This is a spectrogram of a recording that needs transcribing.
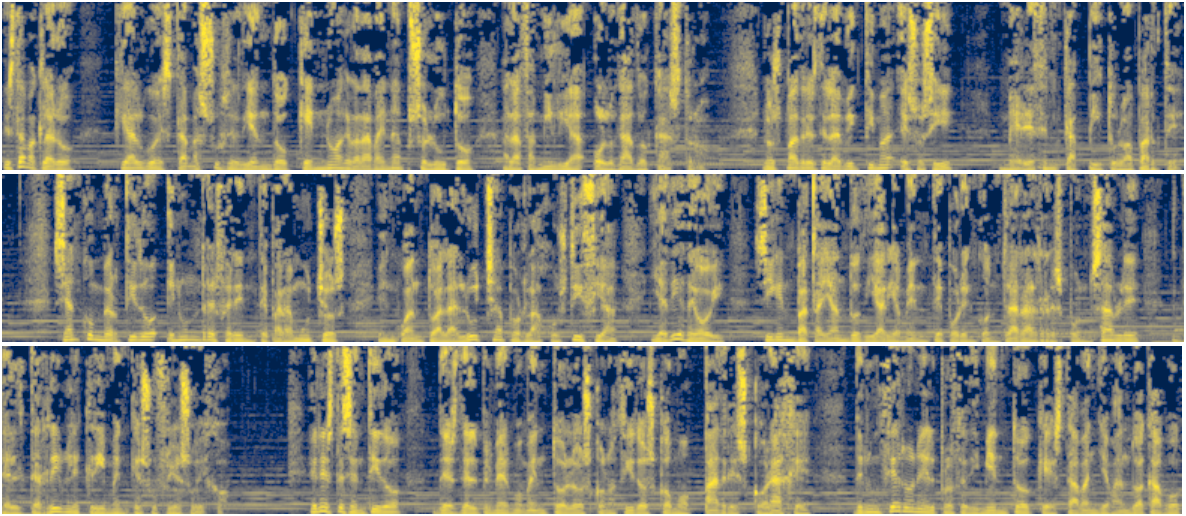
Estaba claro que algo estaba sucediendo que no agradaba en absoluto a la familia Holgado Castro. Los padres de la víctima, eso sí, merecen capítulo aparte. Se han convertido en un referente para muchos en cuanto a la lucha por la justicia y a día de hoy siguen batallando diariamente por encontrar al responsable del terrible crimen que sufrió su hijo. En este sentido, desde el primer momento los conocidos como Padres Coraje denunciaron el procedimiento que estaban llevando a cabo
